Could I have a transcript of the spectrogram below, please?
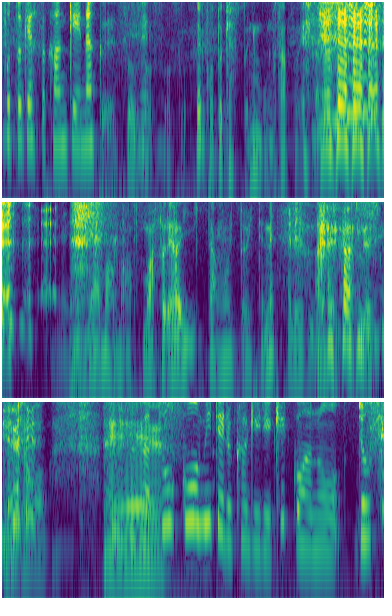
ポッドキャスト関係なく。ねそうそうそうそう。でポッドキャストにもお誘いした、えーまあまあまあまあそれは一旦置いといてね。ありがとうごあざいます。れなんですけれども、なんか投稿を見てる限り結構あの女性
